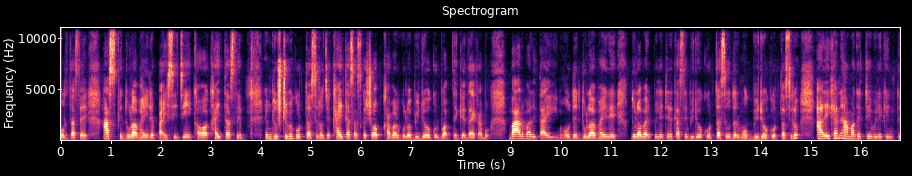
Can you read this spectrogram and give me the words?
বলতেছে, আজকে দুলা ভাইরে পাইছি যেই খাওয়া খাইতাছে দুষ্টুমি করতেছিল যে খাইতাছে, আজকে সব খাবারগুলো ভিডিও করব, আপনাকে দেখাবো। বারবারই তাই ওদের দুলা ভাইরে দুলা ভাইয়ের প্লেটের কাছে ভিডিও করতেছে, ওদের মুখ ভিডিও করতেছিল। আর এখানে আমাদের টেবিলে কিন্তু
